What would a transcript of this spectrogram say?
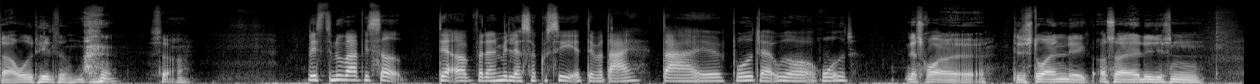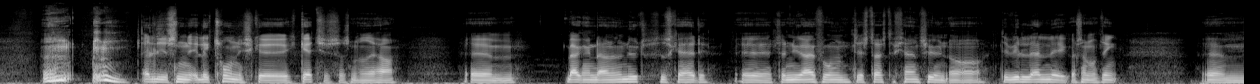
der er rodet hele tiden. så. Hvis det nu var, at vi sad deroppe, hvordan ville jeg så kunne se, at det var dig, der øh, boede der ud over rodet? Jeg tror, øh, det er det store anlæg, og så er alle de sådan alle de sådan elektroniske gadgets og sådan noget, jeg har. Øhm, hver gang der er noget nyt, så skal jeg have det. Øh, den nye iPhone, det største fjernsyn og det vilde anlæg og sådan nogle ting. Øhm,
